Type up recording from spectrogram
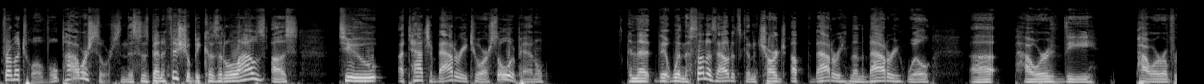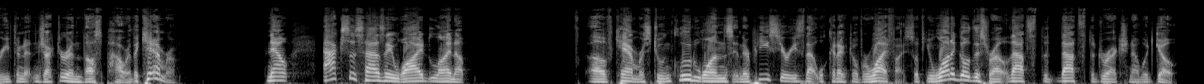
from a 12 volt power source. And this is beneficial because it allows us to attach a battery to our solar panel and that, that when the sun is out, it's going to charge up the battery, and then the battery will uh, power the power over Ethernet injector and thus power the camera. Now, Axis has a wide lineup of cameras to include ones in their P series that will connect over Wi-Fi. So if you want to go this route, that's the that's the direction I would go.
